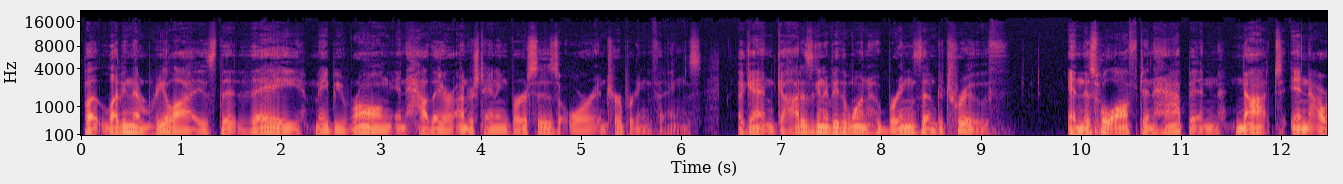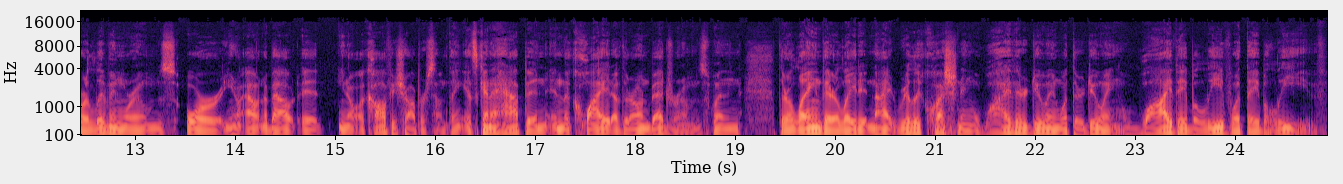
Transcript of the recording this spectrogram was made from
but letting them realize that they may be wrong in how they are understanding verses or interpreting things. Again, God is going to be the one who brings them to truth, and this will often happen not in our living rooms or you know out and about at you know a coffee shop or something it's going to happen in the quiet of their own bedrooms when they're laying there late at night really questioning why they're doing what they're doing why they believe what they believe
